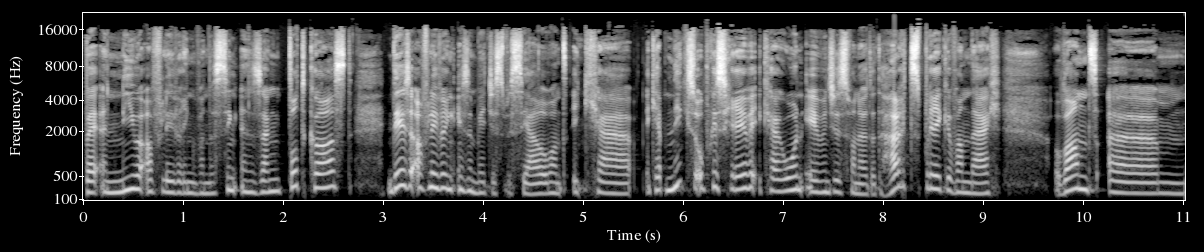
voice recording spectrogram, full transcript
bij een nieuwe aflevering van de Sing en Zang podcast. Deze aflevering is een beetje speciaal, want ik, ga, ik heb niks opgeschreven. Ik ga gewoon eventjes vanuit het hart spreken vandaag. Want uh,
